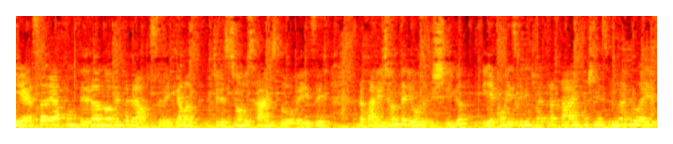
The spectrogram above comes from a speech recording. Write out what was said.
E essa é a ponteira 90 graus. Você vê que ela direciona os raios do laser para a parede anterior da bexiga e é com isso que a gente vai tratar a incontinência urinária leve.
